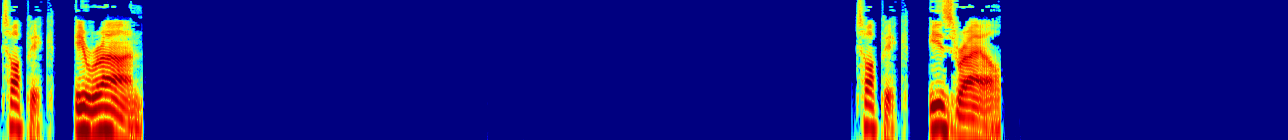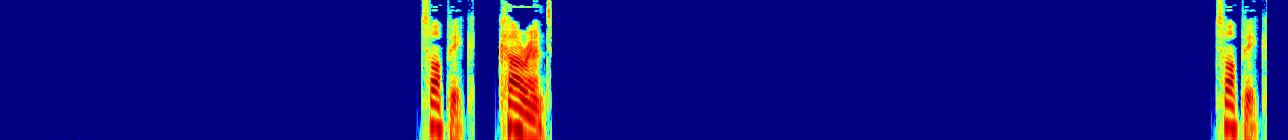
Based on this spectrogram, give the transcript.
Topic. Iran Israel. Topic Current. Topic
